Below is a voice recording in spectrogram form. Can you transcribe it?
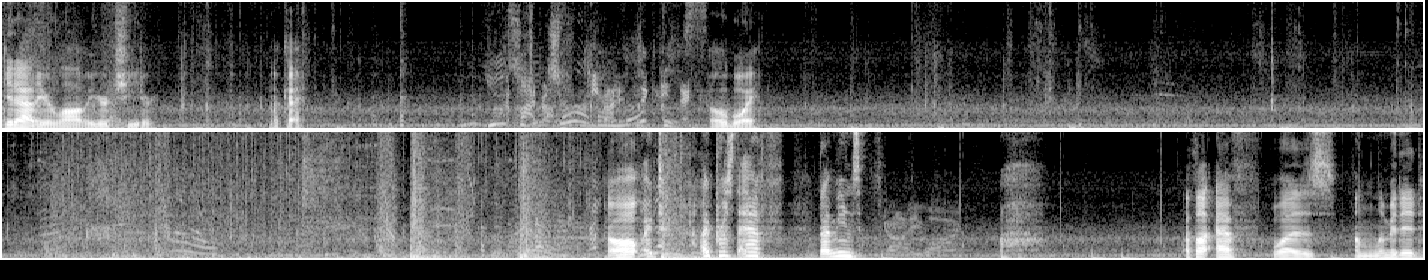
Get out of here, lava. You're a cheater. Okay. You should sure download this. Oh boy. Oh, I, I pressed F. That means. I thought F was unlimited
